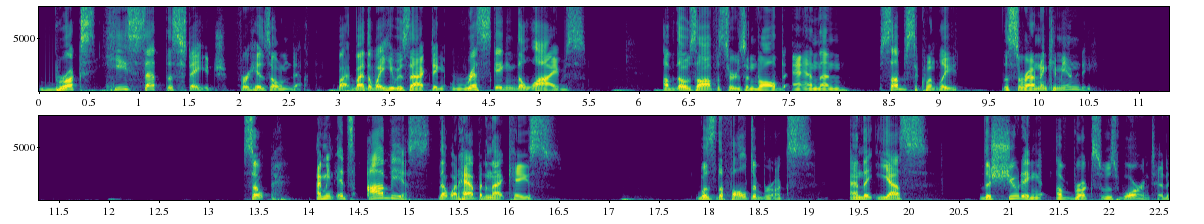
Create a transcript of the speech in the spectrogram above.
Brooks, he set the stage for his own death. By, by the way he was acting, risking the lives of those officers involved and then subsequently the surrounding community. So, I mean, it's obvious that what happened in that case was the fault of Brooks and that, yes, the shooting of Brooks was warranted.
